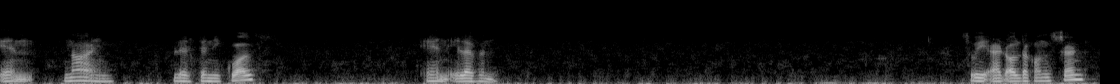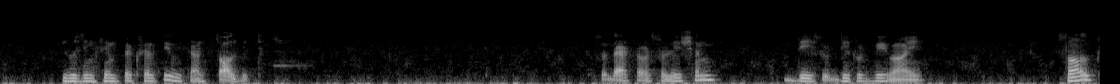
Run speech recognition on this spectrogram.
n9 less than equals n11 so we add all the constant using simplex LP we can solve it. So that's our solution. This would, this would be my solved.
